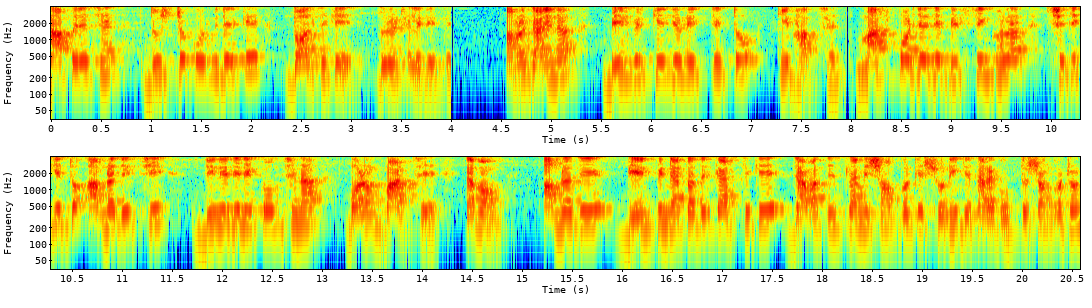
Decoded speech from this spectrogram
না পেরেছেন দুষ্ট কর্মীদেরকে দল থেকে দূরে ঠেলে দিতে। আমরা জানি না বিএনপির কেন্দ্রীয় নেতৃত্ব কি ভাবছেন। মাঠ পর্যায়ে যে বিশৃঙ্খলা, সেটি কিন্তু আমরা দেখছি দিনে দিনে কমছে না, বরং বাড়ছে। এবং আমরা যে বিএনপির নেতাদের কাছ থেকে জামাত ইসলামী সম্পর্কে শুনি যে তারা গুপ্ত সংগঠন,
